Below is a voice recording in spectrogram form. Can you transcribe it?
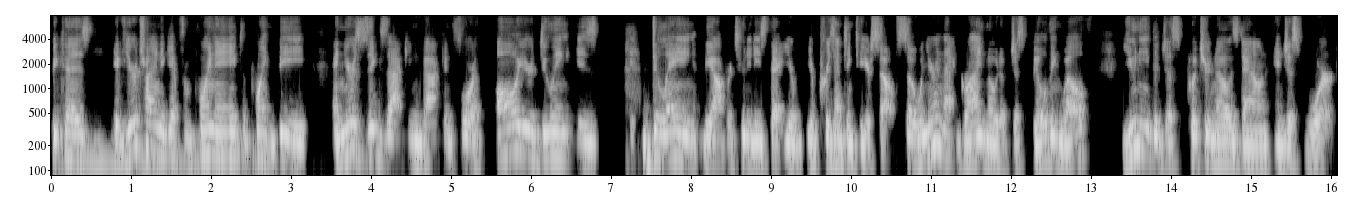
Because if you're trying to get from point A to point B and you're zigzagging back and forth, all you're doing is delaying the opportunities that you're, you're presenting to yourself. So when you're in that grind mode of just building wealth, you need to just put your nose down and just work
